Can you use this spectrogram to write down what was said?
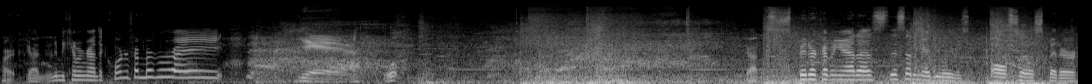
Alright, got an enemy coming around the corner if I remember right. Yeah. Whoop. Got a spitter coming at us. This enemy, I believe, is also a spitter.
